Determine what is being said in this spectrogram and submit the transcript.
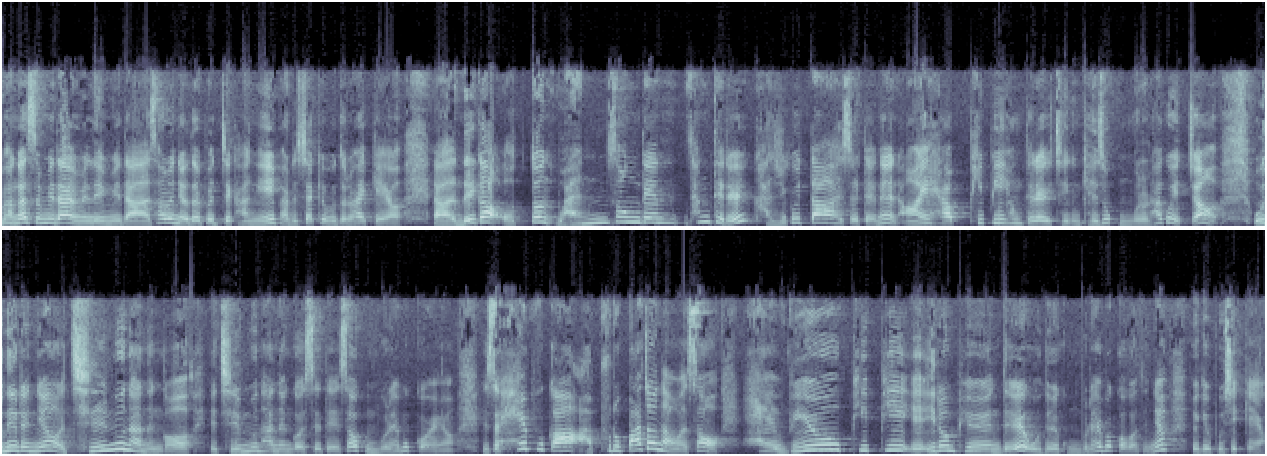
반갑습니다. 에밀리입니다. 38번째 강의 바로 시작해 보도록 할게요. 아, 내가 어떤 완성된 상태를 가지고 있다 했을 때는 I have PP 형태를 지금 계속 공부를 하고 있죠. 오늘은요, 질문하는 거, 예, 질문하는 것에 대해서 공부를 해볼 거예요. 그래서 have가 앞으로 빠져나와서 have you PP 예, 이런 표현들 오늘 공부를 해볼 거거든요. 여기 보실게요.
